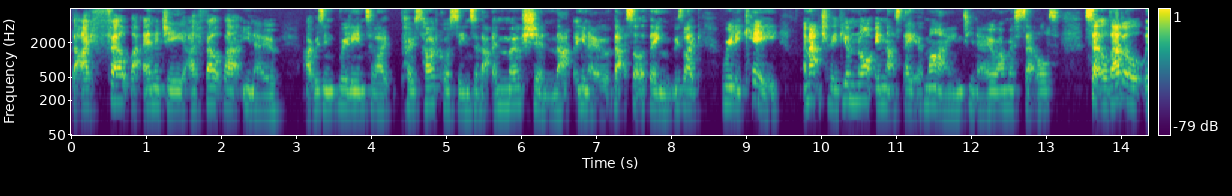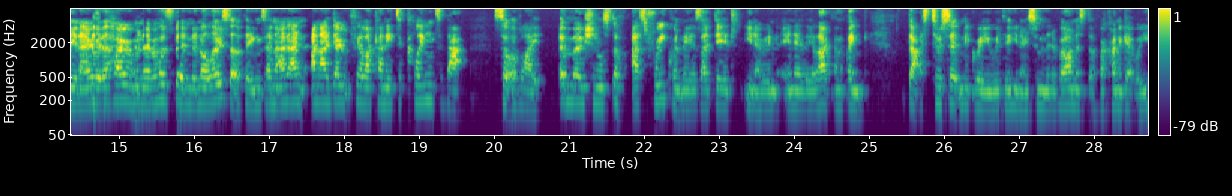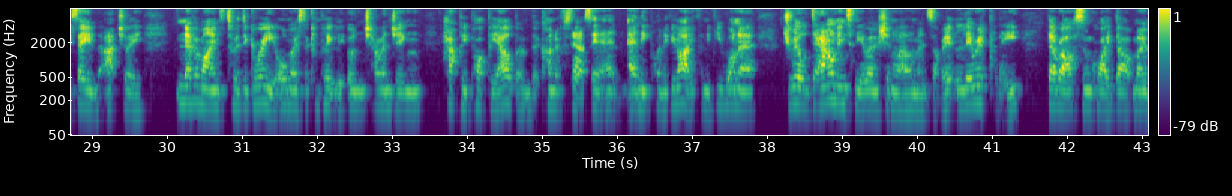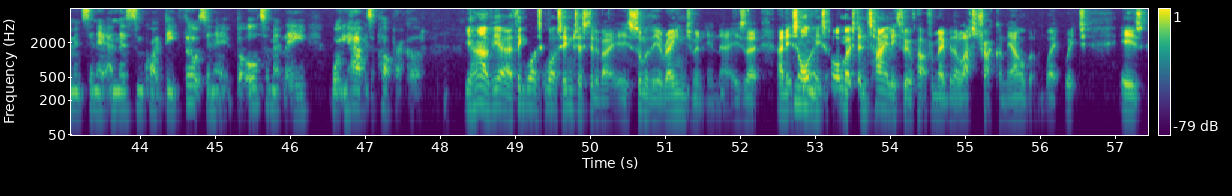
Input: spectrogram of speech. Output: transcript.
that i felt that energy i felt that you know I was in really into like post hardcore scene, so that emotion, that you know, that sort of thing was like really key. And actually, if you're not in that state of mind, you know, I'm a settled, settled adult, you know, with a home and a husband and all those sort of things, and and and I don't feel like I need to cling to that sort of like emotional stuff as frequently as I did, you know, in in earlier life. And I think that's to a certain degree with the, you know some of the Nirvana stuff. I kind of get what you're saying that actually, Nevermind to a degree, almost a completely unchallenging happy poppy album that kind of slots yeah. in at any point of your life. And if you want to drill down into the emotional elements of it lyrically there are some quite dark moments in it and there's some quite deep thoughts in it but ultimately what you have is a pop record you have, yeah. I think what's what's interesting about it is some of the arrangement in there is that, and it's all mm. it's almost entirely through, apart from maybe the last track on the album, which is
